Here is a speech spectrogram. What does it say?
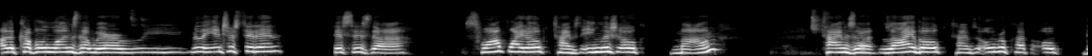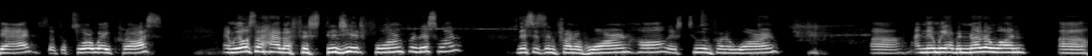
Other couple of ones that we're really interested in. This is the swamp white oak times English oak mom times a live oak times overcup oak dad. So it's a four-way cross. And we also have a fastigiate form for this one. This is in front of Warren Hall. There's two in front of Warren. Uh, and then we have another one, uh,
